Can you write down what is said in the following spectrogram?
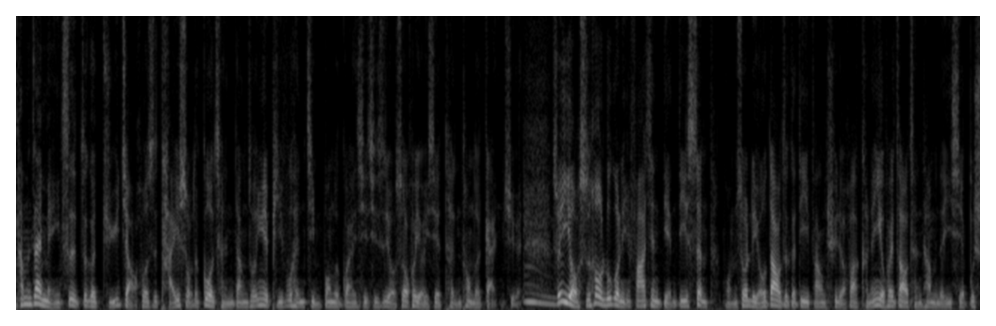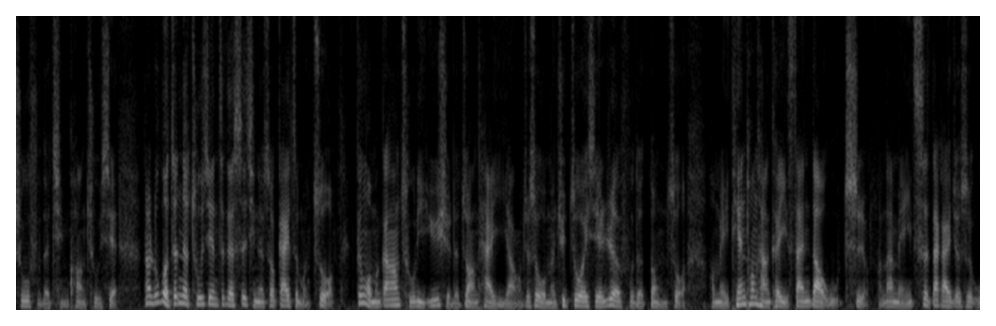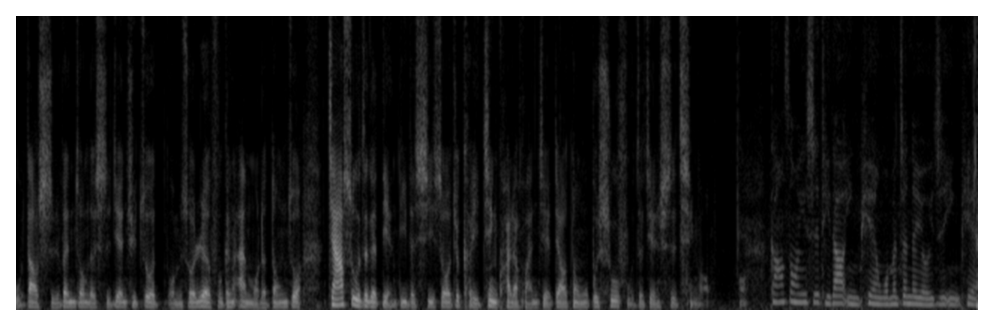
他们在每一次这个举脚或是抬手的过程当中，因为皮肤很紧绷的关系，其实有时候会有一些疼痛的感觉。嗯，所以有时候如果你发现点滴渗，我们说流到这个地方去的话，可能也会造成他们的一些不舒服的情况出现。那如果真的出现这个事情的时候，该怎么做？跟我们刚刚处理淤血的状态一样，就是我们去做一些热敷的动作。哦，每天通常可以三到五次。好，那每一次大概就是五到十分钟的时间去做我们说热敷跟按摩的动作。加速这个点滴的吸收，就可以尽快的缓解掉动物不舒服这件事情哦。刚刚宋医师提到影片，我们真的有一支影片，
